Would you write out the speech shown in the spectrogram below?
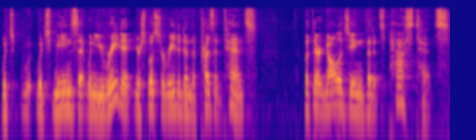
which, which means that when you read it, you're supposed to read it in the present tense, but they're acknowledging that it's past tense,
